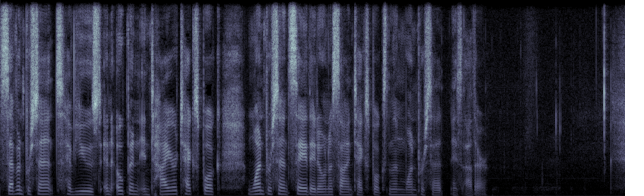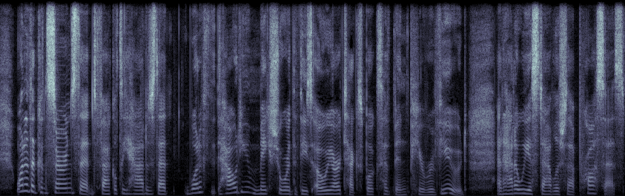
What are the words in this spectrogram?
7% have used an open entire textbook. 1% say they don't assign textbooks, and then 1% is other. One of the concerns that faculty had is that what if how do you make sure that these OER textbooks have been peer reviewed and how do we establish that process?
